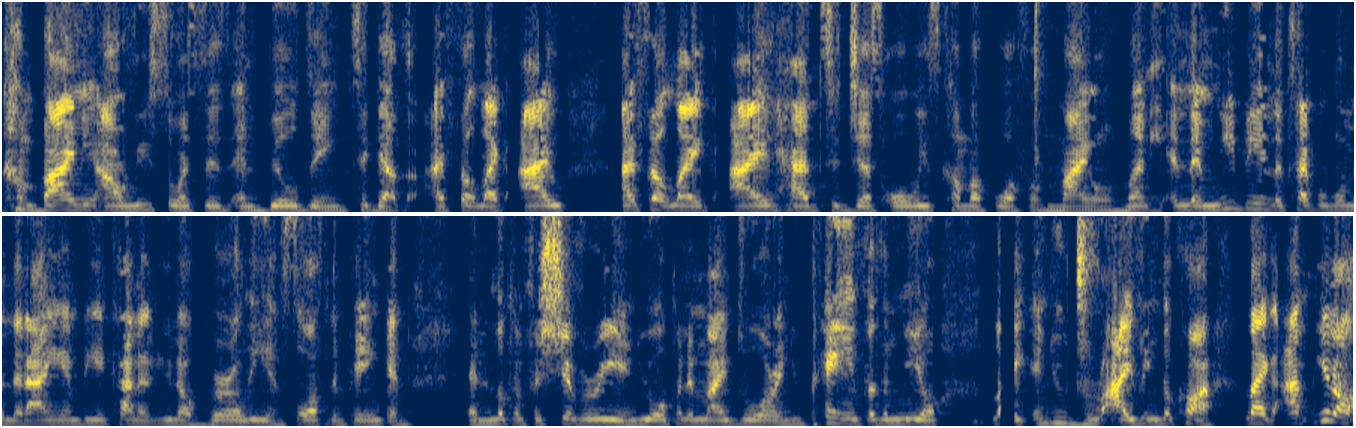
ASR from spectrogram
combining our resources and building together. I felt like I I felt like I had to just always come up off of my own money. And then me being the type of woman that I am, being kind of, you know, girly and soft and pink and and looking for chivalry and you opening my door and you paying for the meal like and you driving the car. Like i'm you know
